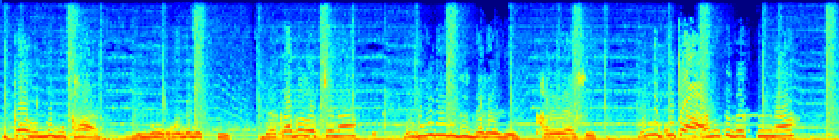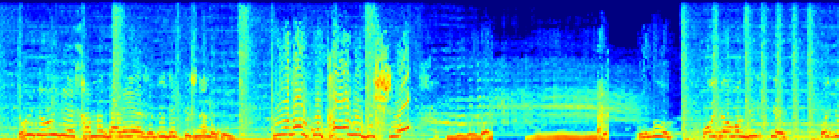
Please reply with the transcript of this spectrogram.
কোথায় বন্ধু কোথায়? বন্ধু ওখানে দেখছি। দেখা তো যাচ্ছে না। বন্ধু ওই দিকে দেখেছি খারাপ আসে বন্ধু কোথায়? আমি তো দেখছি না। ওই যে ওই যে সামনে দাঁড়িয়ে আছে তুই দেখছিস না নাকি? তুই আবার কোথায় দেখিস বন্ধু ওই যে আমার দেখছে ওই যে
